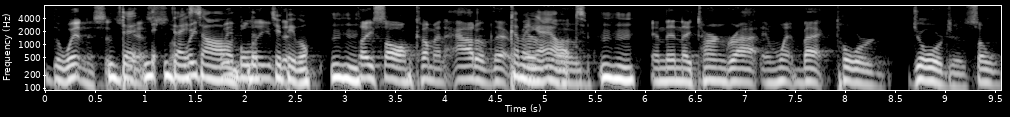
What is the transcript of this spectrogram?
The witnesses, that yes. they We- saw we the two people hmm They saw them coming out of that coming out. road, hmm and then they turned right and went back toward Georgia. So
